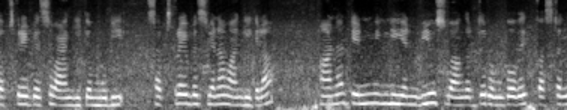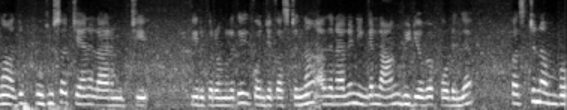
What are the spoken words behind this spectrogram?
சப்ஸ்கிரைபர்ஸ் வாங்கிக்க முடி சப்ஸ்கிரைபர்ஸ் வேணால் வாங்கிக்கலாம். ஆனால் டென் மில்லியன் வியூஸ் வாங்குறது ரொம்பவே கஷ்டம்தான். அது புதுசாக சேனல் ஆரம்பித்து இருக்கிறவங்களுக்கு கொஞ்சம் கஷ்டம்தான். அதனால் நீங்கள் லாங் வீடியோவை போடுங்க. ஃபஸ்ட்டு நம்ம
